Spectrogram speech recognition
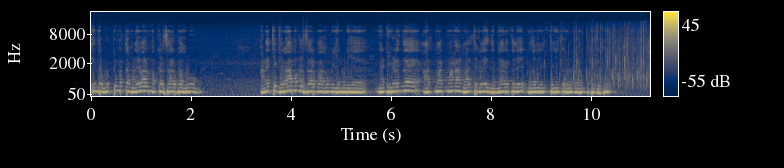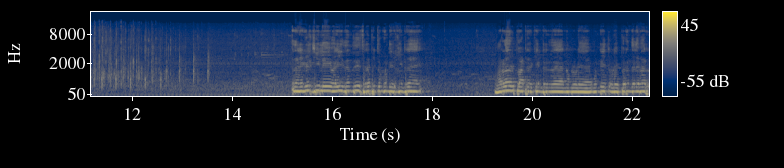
இந்த ஒட்டுமொத்த மலைவாழ் மக்கள் சார்பாகவும் அனைத்து கிராமங்கள் சார்பாகவும் என்னுடைய நன்றி கிடந்த ஆத்மாத்மான வாழ்த்துக்களை இந்த நேரத்திலே முதலில் தெரிவித்துக் கொள்ள கடமைப்பட்டிருக்கிறேன் இந்த நிகழ்ச்சியிலே வழி தந்து சிறப்பித்துக் கொண்டிருக்கின்ற வரவேற்பாற்றிருக்கின்ற நம்மளுடைய ஒன்றியத்துடைய பெருந்தலைவர்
